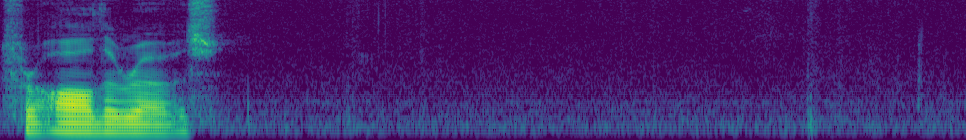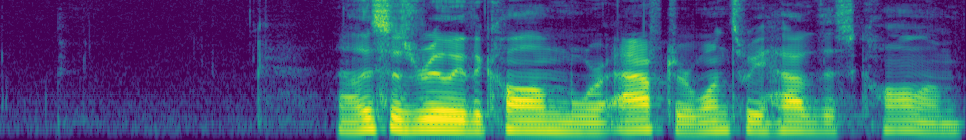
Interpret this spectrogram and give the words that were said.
for all the rows. Now this is really the column we're after. Once we have this column,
